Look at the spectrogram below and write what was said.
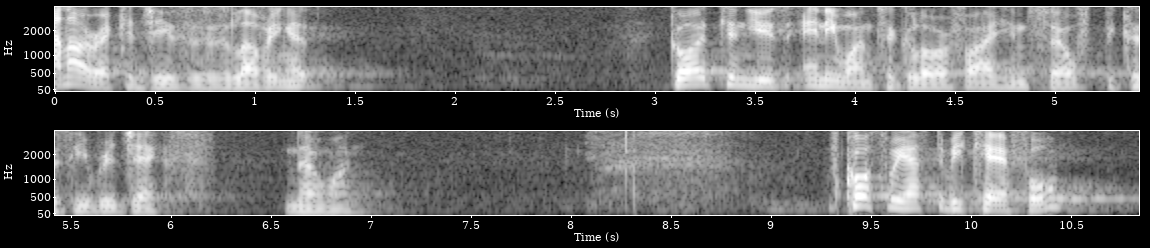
And I reckon Jesus is loving it. God can use anyone to glorify himself because he rejects no one. Of course, we have to be careful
